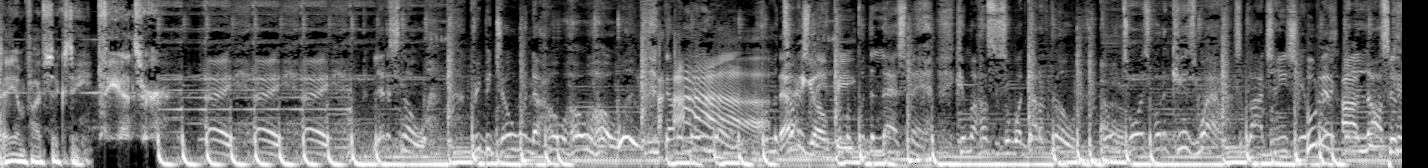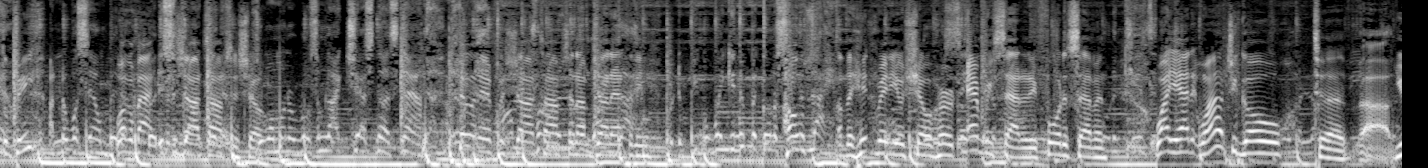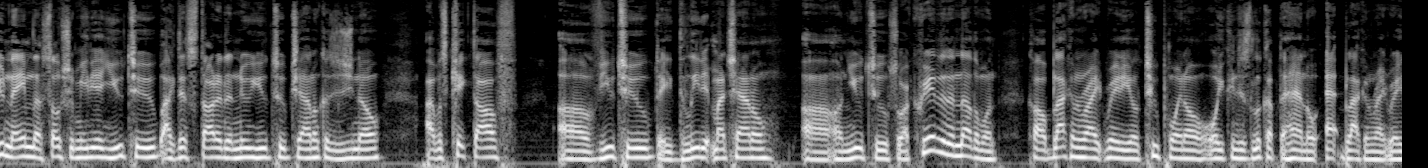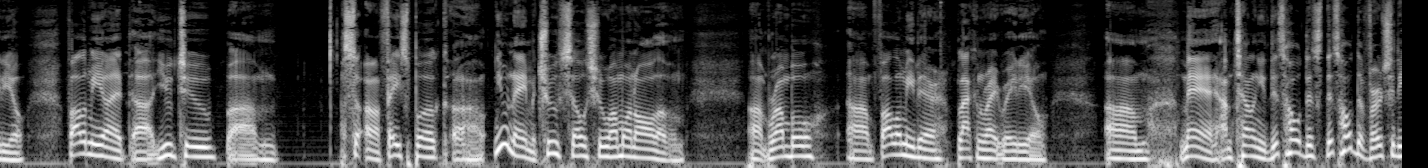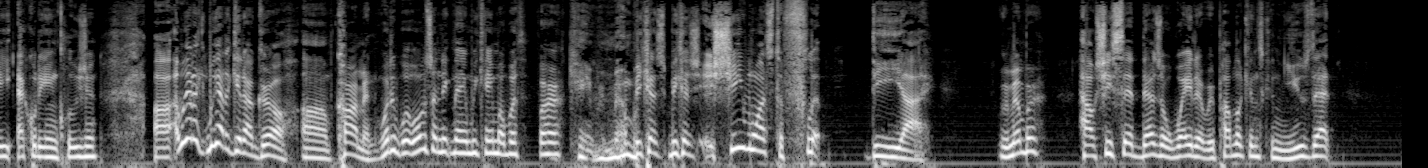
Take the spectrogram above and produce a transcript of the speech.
AM 560, The Answer. Hey, hey, hey, let us know. Creepy Joe and the ho ho ho. Got Ah, a there we go, Pete. with the last man. Kill my hustle, so I gotta flow. Own toys for the kids, wow. Supply chain shit. Who this, back then I lost Pistol. Pete? I know I sound bitter, Welcome back to the Shaun. Thompson Show. So I'm on gonna roast 'em like chestnuts now. Filling in for Shaun Thompson, I'm John Anthony. But the people waking up are gonna see the Host of the hit radio show heard every Saturday, 4 to 7. While you at it, why don't you go to, uh, you name the social media, YouTube. I just started a new YouTube channel because, as you know, I was kicked off of YouTube. They deleted my channel uh, on YouTube. So I created another one called Black and White Radio 2.0, or you can just look up the handle at Black and White Radio. Follow me at uh, YouTube, um, so, uh, Facebook, uh, you name it, Truth Social. I'm on all of them. Um, Rumble, um, follow me there, Black and White Radio. Um, man, I'm telling you, this whole this this whole diversity, equity, inclusion. Uh, we gotta we gotta get our girl, um, Carmen. What, what what was her nickname we came up with for her? Can't remember because because she wants to flip DEI. Remember how she said there's a way that Republicans can use that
